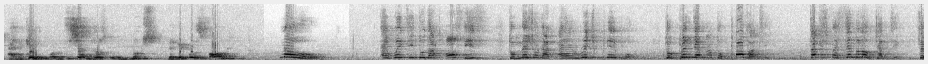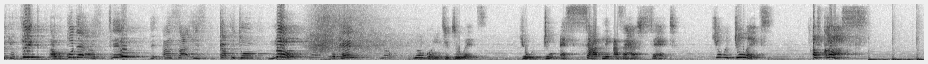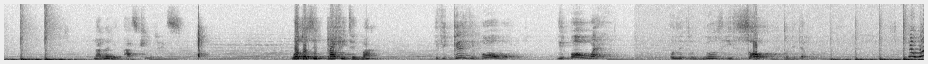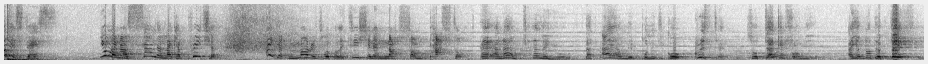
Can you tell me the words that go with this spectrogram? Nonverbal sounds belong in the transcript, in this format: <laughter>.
I became a politician just to loot the people's fund? No! I went into that office to make sure that I enrich people, to bring them out of poverty. That is my single objective. So if you think I will go there and steal, the answer is capital no. Okay? No, you're going to do it. You will do exactly as I have said. You will do it. Of course. Now let me ask you this. What does it profit a man if he gains the whole world, the whole wealth, only to lose his soul to the devil? Now what is this? You are now sounding like a preacher. I get married to a politician and not some pastor. Eh, and I am telling you that I am a political Christian. So take it from me. I am not a thief.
